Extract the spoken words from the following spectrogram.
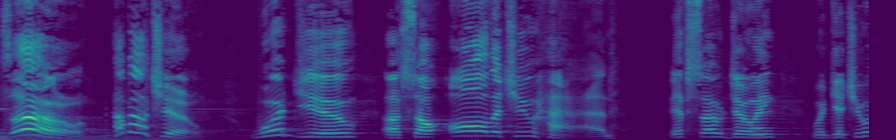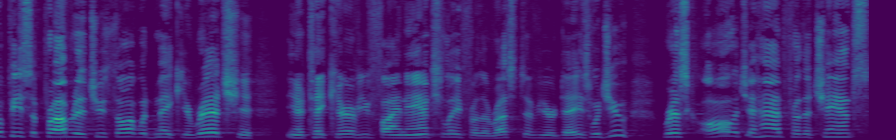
So, how about you? Would you uh, sell all that you had, if so doing, would get you a piece of property that you thought would make you rich, you, you know, take care of you financially for the rest of your days? Would you risk all that you had for the chance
